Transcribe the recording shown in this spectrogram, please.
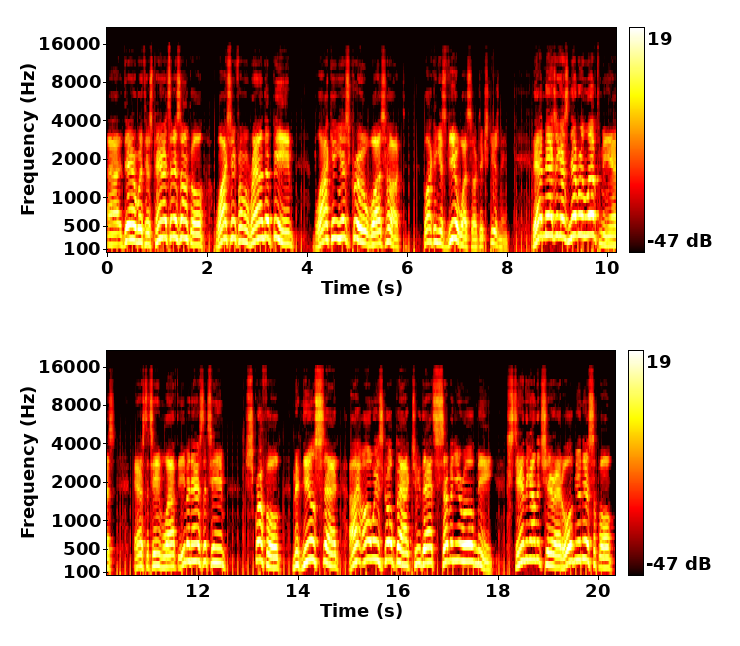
uh, there with his parents and his uncle, watching from around the beam, blocking his crew, was hooked. Blocking his view was hooked. Excuse me. That magic has never left me as as the team left, even as the team Scruffled, McNeil said, I always go back to that seven year old me, standing on the chair at Old Municipal,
